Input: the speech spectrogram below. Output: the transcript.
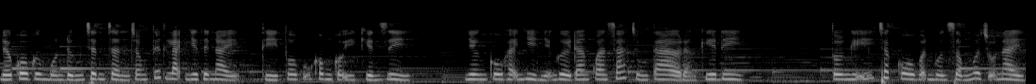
Nếu cô cứ muốn đứng chân trần trong tuyết lạnh như thế này thì tôi cũng không có ý kiến gì. Nhưng cô hãy nhìn những người đang quan sát chúng ta ở đằng kia đi. Tôi nghĩ chắc cô vẫn muốn sống ở chỗ này.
